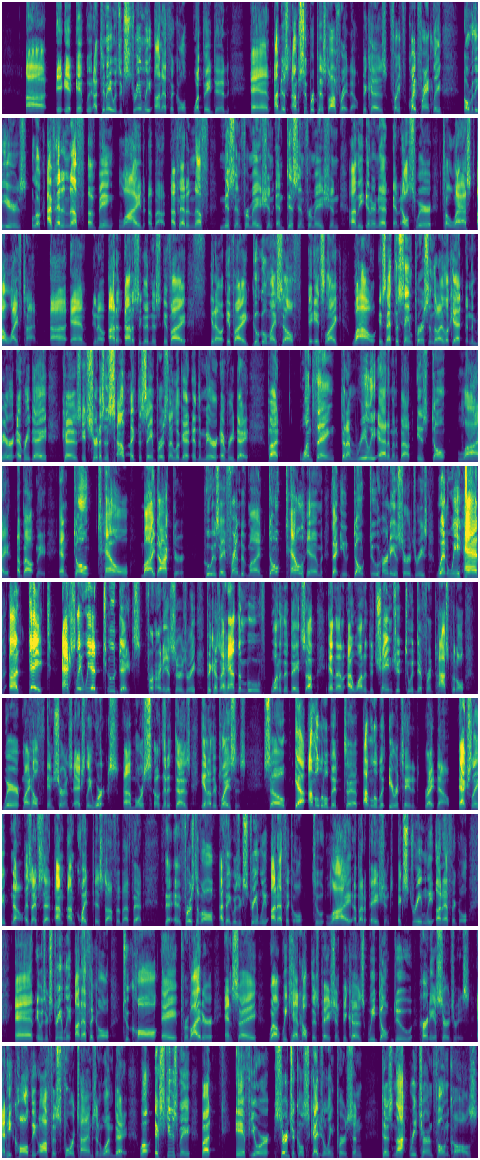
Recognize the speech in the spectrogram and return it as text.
Uh, it, it, it uh, to me it was extremely unethical what they did and i'm just i'm super pissed off right now because quite frankly over the years, look, I've had enough of being lied about. I've had enough misinformation and disinformation on the internet and elsewhere to last a lifetime. Uh, and you know, honest, honest to goodness, if I, you know, if I Google myself, it's like, wow, is that the same person that I look at in the mirror every day? Because it sure doesn't sound like the same person I look at in the mirror every day. But one thing that I'm really adamant about is don't lie about me. And don't tell my doctor, who is a friend of mine, don't tell him that you don't do hernia surgeries when we had a date. Actually, we had two dates for hernia surgery because I had them move one of the dates up, and then I wanted to change it to a different hospital where my health insurance actually works, uh, more so than it does in other places. So yeah, I'm a little bit uh, I'm a little bit irritated right now. Actually, no, as I've said, I'm I'm quite pissed off about that. Uh, first of all, I think it was extremely unethical to lie about a patient. Extremely unethical. And it was extremely unethical to call a provider and say, well, we can't help this patient because we don't do hernia surgeries. And he called the office four times in one day. Well, excuse me, but if your surgical scheduling person does not return phone calls,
